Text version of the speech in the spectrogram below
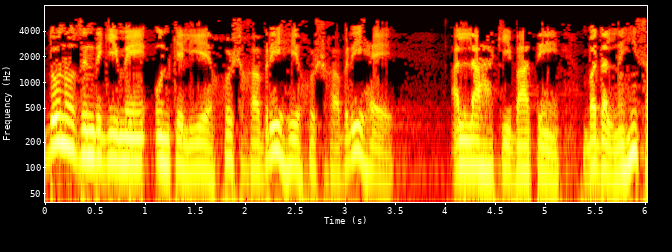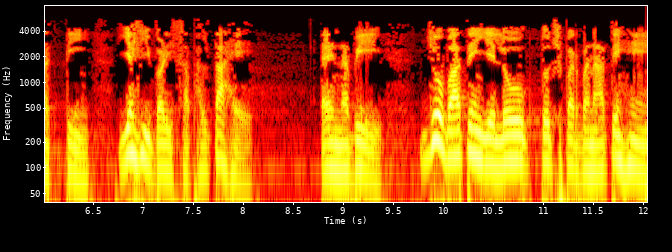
दोनों ज़िंदगी में उनके लिए खुशखबरी ही खुशखबरी है। अल्लाह की बातें बदल नहीं सकती, यही बड़ी सफलता है। ए नबी, जो बातें ये लोग तुझ पर बनाते हैं,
